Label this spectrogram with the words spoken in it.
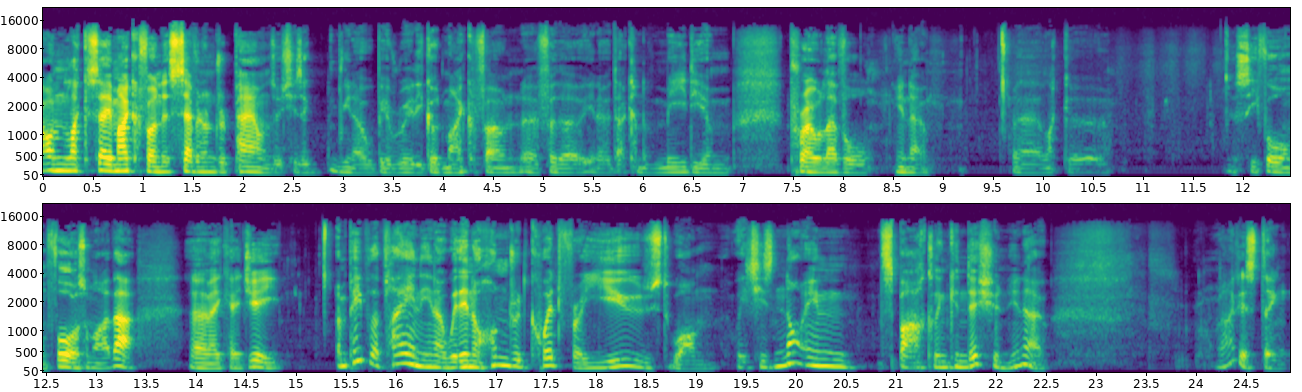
on like say a microphone that's seven hundred pounds, which is a you know would be a really good microphone uh, for the you know that kind of medium pro level, you know, uh, like a, C four one four or something like that, um, AKG, and people are playing you know within a hundred quid for a used one, which is not in sparkling condition, you know. I just think,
